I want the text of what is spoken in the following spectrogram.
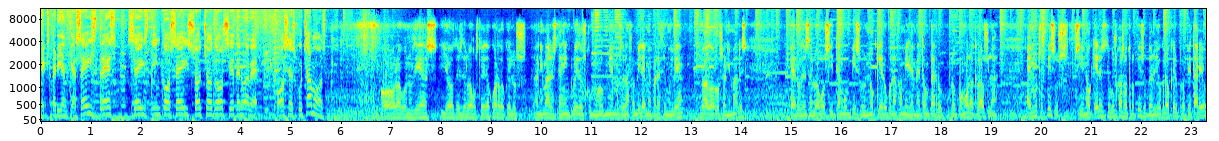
experiencia. 636568279. Os escuchamos. Hola, buenos días. Yo desde luego estoy de acuerdo que los animales estén incluidos como miembros de la familia, me parece muy bien. Yo adoro los animales, pero desde luego si tengo un piso, no quiero que una familia meta un perro, lo pongo la cláusula. Hay muchos pisos. Si no quieres, te buscas otro piso, pero yo creo que el propietario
